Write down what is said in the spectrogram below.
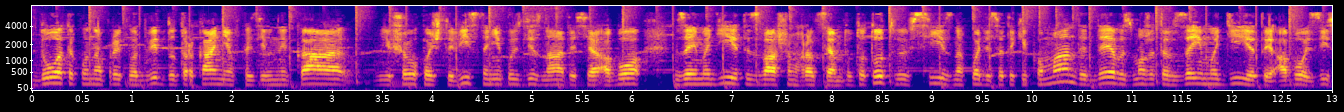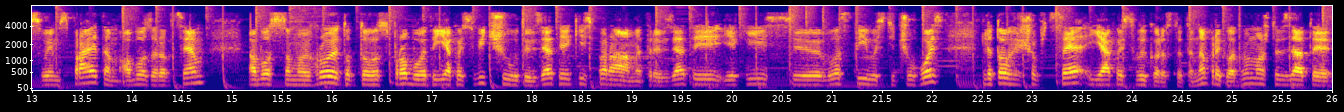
дотику, наприклад, від доторкання вказівника, якщо ви хочете відстань якусь дізнатися, або взаємодіяти з вашим гравцем. Тобто тут всі знаходяться такі команди, де ви зможете взаємодіяти або зі своїм спрайтом, або з гравцем, або з самою грою, тобто спробувати якось відчути, взяти якісь параметри, взяти якісь е, властивості чогось для того, щоб це якось використати. Наприклад, ви можете взяти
